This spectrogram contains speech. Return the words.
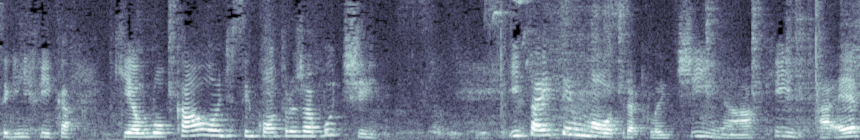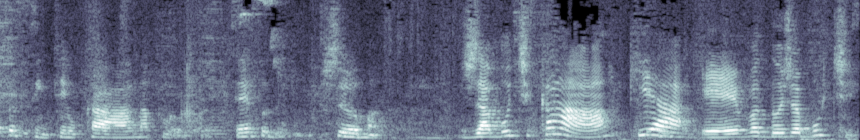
significa que é o local onde se encontra o jabuti. E tá aí tem uma outra plantinha aqui, essa sim, tem o Ka na planta. Essa chama jabuticaá, que é a erva do jabuti.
